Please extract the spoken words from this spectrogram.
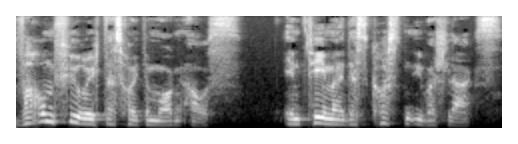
Warum führe ich das heute Morgen aus? Im Thema des Kostenüberschlags.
